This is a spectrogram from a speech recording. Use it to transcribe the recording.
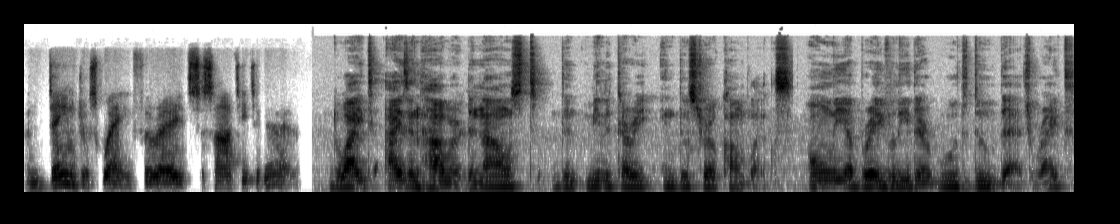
and dangerous way for a society to go. Dwight Eisenhower denounced the military industrial complex. Only a brave leader would do that, right?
